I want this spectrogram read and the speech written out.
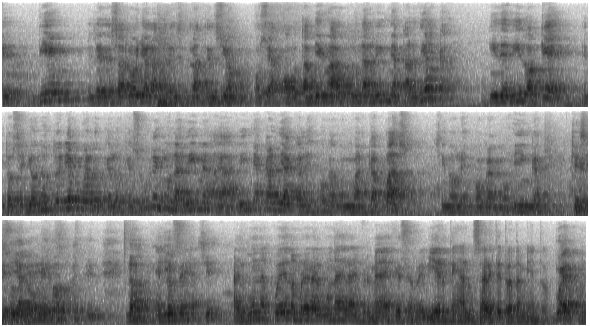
Eh, bien le desarrolla la, la tensión, o sea, o también una arritmia cardíaca. ¿Y debido a qué? Entonces yo no estoy de acuerdo que a los que sufren una arritmia, cardíaca les pongan un marcapaso, sino les pongan moringa, que sería lo mejor. Entonces, ¿alguna, ¿puede nombrar algunas de las enfermedades que se revierten al usar este tratamiento? Bueno,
